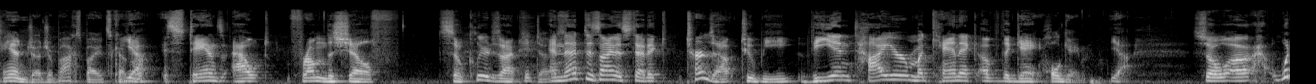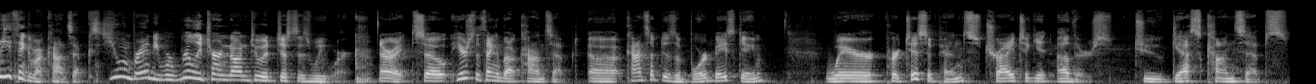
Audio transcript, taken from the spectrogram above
can judge a box by its cover. yeah, it stands out from the shelf. So clear design, It does. and that design aesthetic turns out to be the entire mechanic of the game. Whole game. Yeah. So, uh, h- what do you think about concept? Because you and Brandy were really turned on to it just as we were. All right. So here's the thing about Concept. Uh, Concept is a board-based game where participants try to get others to guess concepts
